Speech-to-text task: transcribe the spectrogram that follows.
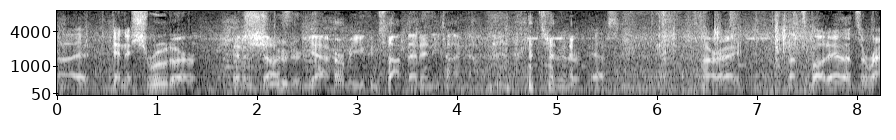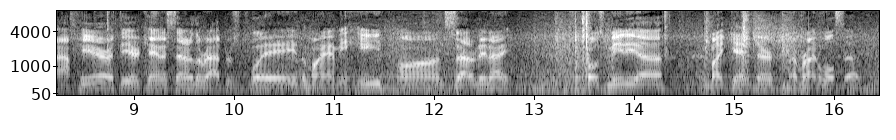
uh, Dennis Schroeder in his Schroeder, dust. yeah, Herbie, you can stop that anytime now. Schroeder, yes. All right, that's about it. That's a wrap here at the Air Canada Center. The Raptors play the Miami Heat on Saturday night. For Postmedia and Mike Ganter, I'm Ryan Wolstat.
